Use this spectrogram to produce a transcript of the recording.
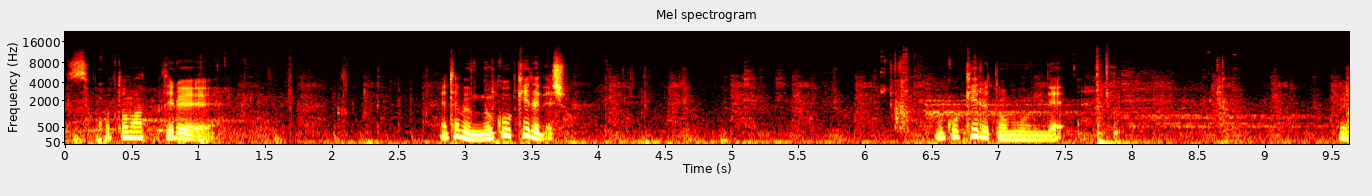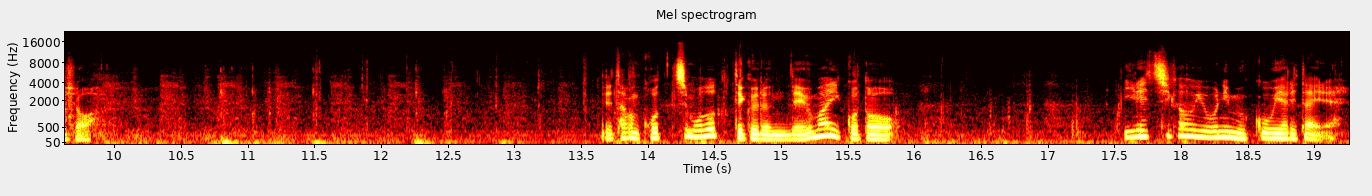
そこ止まってる。え多分向こう蹴るでしょ。向こう蹴ると思うんで。よいしょ。で多分こっち戻ってくるんでうまいこと入れ違うように向こうやりたいね。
